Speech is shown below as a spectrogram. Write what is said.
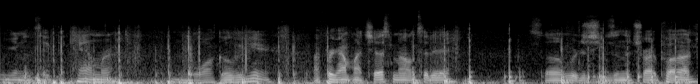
We're gonna take the camera and walk over here. I forgot my chest mount today, so we're just using the tripod.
